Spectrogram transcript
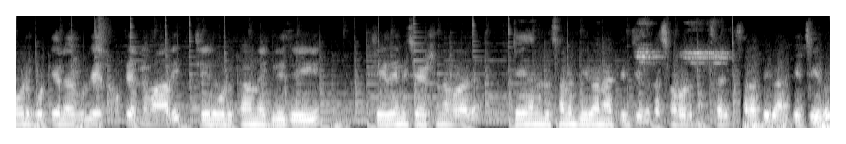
ഓട് പൊട്ടിയാൽ പുള്ളി നമുക്ക് തന്നെ മാറി ചെയ്ത് കൊടുക്കാമെന്ന് എഗ്രി ചെയ്യുകയും ചെയ്തതിന് ശേഷം നമ്മളത് ചെയ്യുന്നതിനൊരു സ്ഥലം തീരുമാനമാക്കുകയും ചെയ്തു. കസ്റ്റമറോട് സംസാരിച്ച് സ്ഥലം തീരുമാനിക്കുകയും ചെയ്തു.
